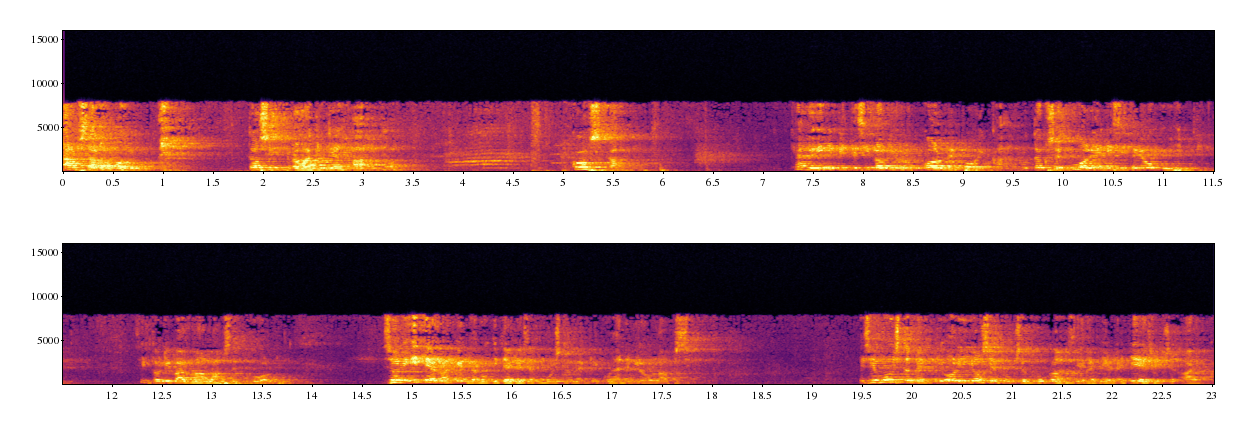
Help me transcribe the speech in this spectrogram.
Absalom on tosi traaginen hahmo, koska käy ilmi, että sillä oli ollut kolme poikaa, mutta kun se kuolee, niin sillä ei ole yhtä. Siltä oli varmaan lapset kuollut. Se oli itse rakentanut itsellensä muistomerkki, kun hänelle on lapsi. Ja se muistomerkki oli Josefuksen mukaan siellä vielä Jeesuksen aika.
